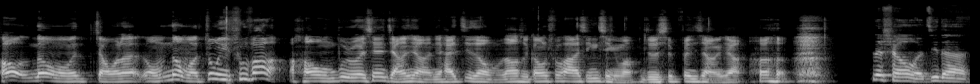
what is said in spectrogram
好，那我们讲完了，我们那我们终于出发了。好，我们不如先讲讲，你还记得我们当时刚出发的心情吗？就是分享一下。呵呵 那时候我记得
